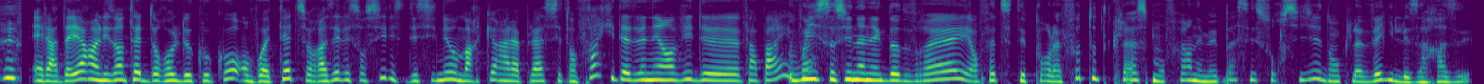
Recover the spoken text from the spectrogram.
Et alors d'ailleurs, en lisant Tête de rôle de Coco, on voit Tête se raser les sourcils et se dessiner au marqueur à la place. C'est ton frère qui t'a donné envie de faire pareil ou Oui, ça c'est une anecdote vraie. Et en fait, c'était pour la photo de classe. Mon frère n'aimait pas ses sourcils, et donc la veille, il les a rasés.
